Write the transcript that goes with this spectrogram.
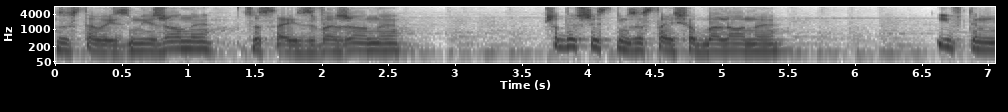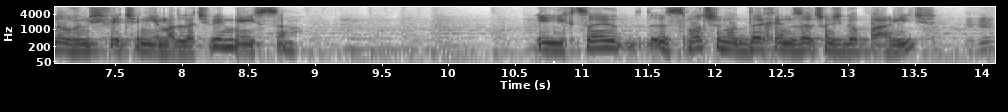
Zostałeś zmierzony, zostałeś zważony. Przede wszystkim zostałeś obalony i w tym nowym świecie nie ma dla ciebie miejsca. I chcę smoczym oddechem zacząć go palić. Mhm.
